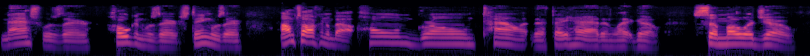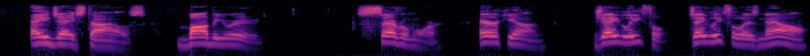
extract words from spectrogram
Nash was there, Hogan was there, Sting was there. I'm talking about homegrown talent that they had and let go. Samoa Joe, AJ Styles, Bobby Roode, several more. Eric Young, Jay Lethal. Jay Lethal is now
